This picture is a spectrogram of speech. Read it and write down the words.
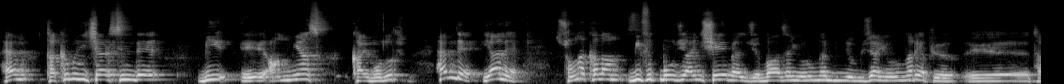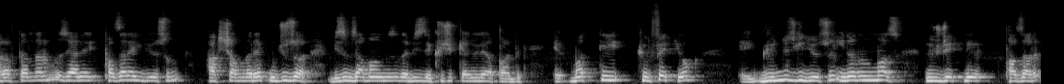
Hem takımın içerisinde bir e, ambiyans kaybolur. Hem de yani sona kalan bir futbolcu aynı şeye benziyor. Bazen yorumlar dinliyorum. Güzel yorumlar yapıyor e, taraftarlarımız. Yani pazara gidiyorsun. Akşamlar hep ucuza. Bizim zamanımızda da biz de küçükken öyle yapardık. E, maddi külfet yok. E, gündüz gidiyorsun inanılmaz ücretli pazar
